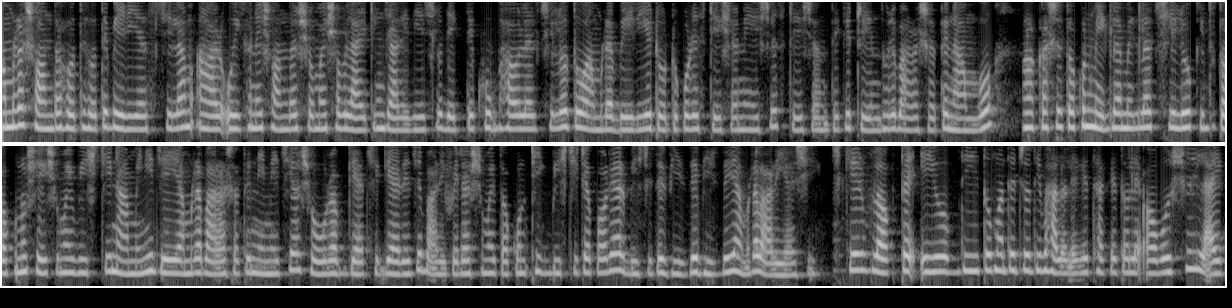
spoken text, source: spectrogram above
আমরা সন্ধ্যা হতে হতে বেরিয়ে আসছিলাম আর ওইখানে সন্ধ্যার সময় সব লাইটিং জ্বালিয়ে দিয়েছিল। দেখতে খুব ভালো লাগছিল। তো আমরা বেরিয়ে টোটো করে স্টেশনে এসে স্টেশন থেকে ট্রেন ধরে বারাসাতে নামবো। আকাশে তখন মেঘলা মেঘলা ছিল, কিন্তু তখনও সেই সময় বৃষ্টি নামেনি, যেই আমরা বারাসাতে নেমেছি আর সৌরভ গেছে গ্যারেজে বাড়ি ফেরার সময় তখন ঠিক বৃষ্টিটা পড়ে আর বৃষ্টিতে ভিজতে ভিজতেই আমরা বাড়ি আসি। আজকের ভ্লগটা এই অবধি। তোমাদের যদি ভালো লেগে থাকে তাহলে অবশ্যই লাইক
